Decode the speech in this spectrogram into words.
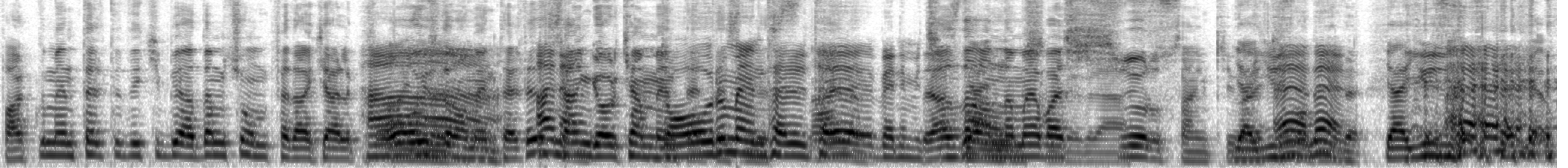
farklı mentalitedeki bir adam için o fedakarlık. Ha. o, yüzden o mentalitede Aynen. sen görkem mentalitesi. Doğru mentalite benim için Biraz daha gelmiş anlamaya başlıyoruz sanki. Ya belki yüz- hobiyle. Evet, Ya yüzde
